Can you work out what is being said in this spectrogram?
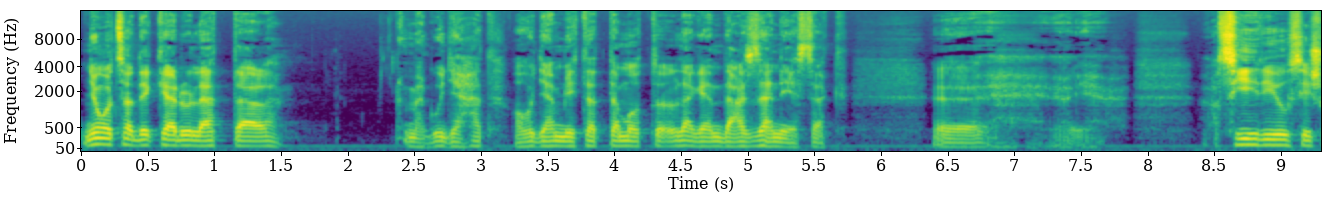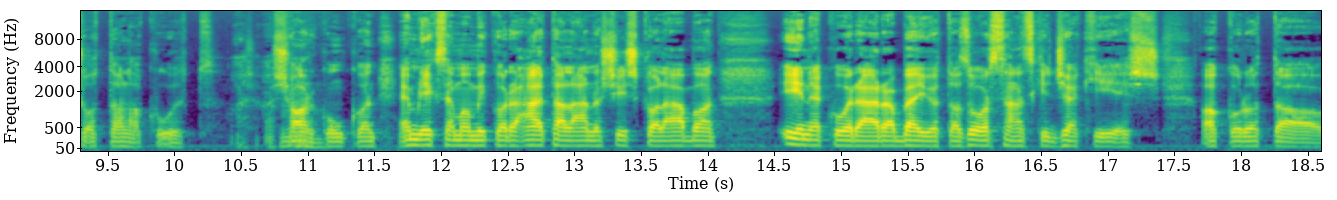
nyolcadik kerülettel, meg ugye hát, ahogy említettem, ott legendás zenészek. A Sirius is ott alakult, a sarkunkon. Emlékszem, amikor általános iskolában énekorára bejött az Orszánszki Jackie, és akkor ott a,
